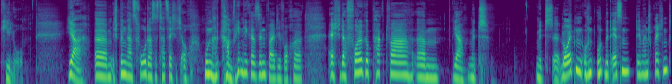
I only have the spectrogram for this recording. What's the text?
Kilo. Ja, ähm, ich bin ganz froh, dass es tatsächlich auch 100 Gramm weniger sind, weil die Woche echt wieder vollgepackt war. Ähm, ja, mit mit äh, Leuten und und mit Essen dementsprechend.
